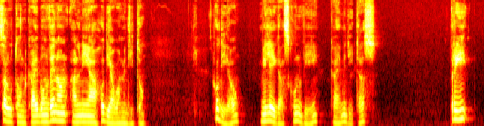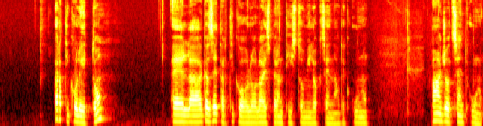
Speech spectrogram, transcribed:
Saluton kai bonvenon al nia hodiaŭa medito. Hodiaŭ mi legas kun vi kai meditas pri articoletto e la gazeta articolo La Esperantisto 1891 pagio 101.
